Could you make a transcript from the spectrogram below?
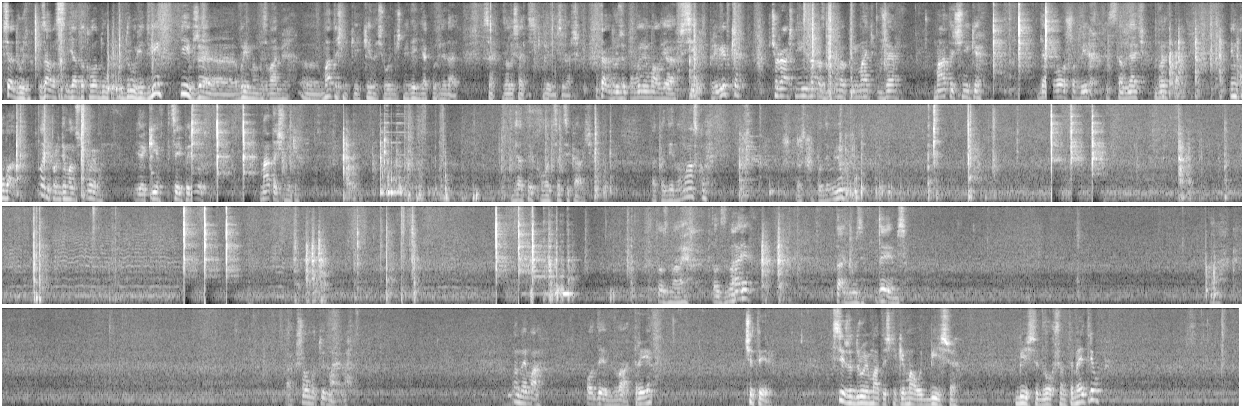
Все, друзі. Зараз я докладу другі дві і вже е, виймемо з вами е, маточники, які на сьогоднішній день як виглядають. Все, залишайтесь, дивимося далі. І так, друзі, повинімав я всі прививки вчорашні і зараз будемо приймати вже маточники для того, щоб їх підставляти в інкубатор. Ну і продемонструємо, які в цей період маточники для тих, кого це цікавить. Так, одіну маску. Трошки подимлю. Хто знає, тот знає. Так, друзі, дивимося. Так. Так, що ми тут маємо? Ну, нема. Один, два, три, чотири. Всі ж другі маточники мають більше, більше 2 сантиметрів. Е,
